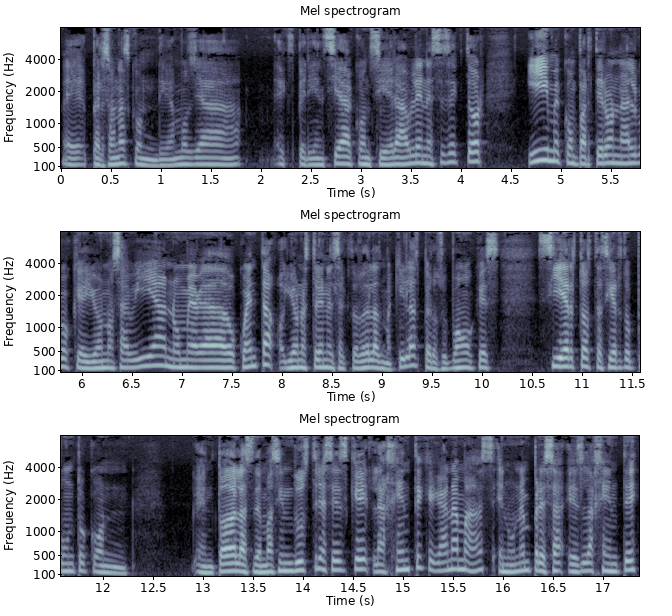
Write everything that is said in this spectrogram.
eh, personas con, digamos, ya experiencia considerable en ese sector y me compartieron algo que yo no sabía, no me había dado cuenta. Yo no estoy en el sector de las maquilas, pero supongo que es cierto hasta cierto punto con en todas las demás industrias es que la gente que gana más en una empresa es la gente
